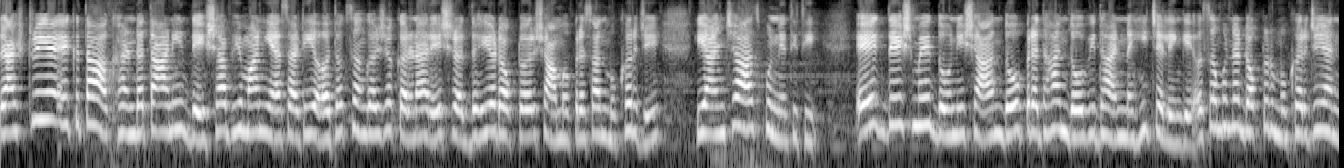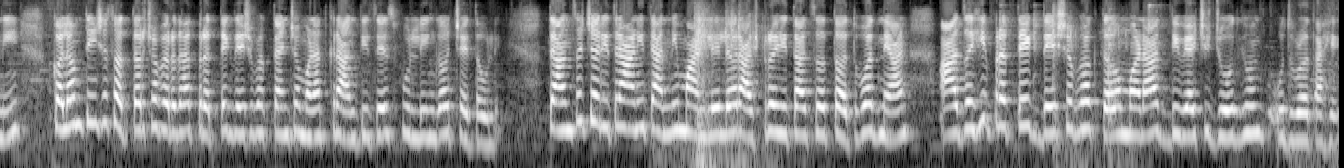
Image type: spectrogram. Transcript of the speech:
राष्ट्रीय एकता अखंडता आणि देशाभिमान यासाठी अथक संघर्ष करणारे श्रद्धेय डॉक्टर श्यामप्रसाद मुखर्जी यांच्या आज पुण्यतिथी. एक देश में दो निशान दो प्रधान दो विधान नाही चलेंगे असं म्हणत डॉक्टर मुखर्जी यांनी कलम तीनशे सत्तरच्या विरोधात प्रत्येक देशभक्तांच्या मनात क्रांतीचे स्फुल्लिंग चेतवले. त्यांचं चरित्र आणि त्यांनी मांडलेलं राष्ट्रहिताचं तत्त्वज्ञान आजही प्रत्येक देशभक्त मनात दिव्याची ज्योत घेऊन उजळत आहे.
